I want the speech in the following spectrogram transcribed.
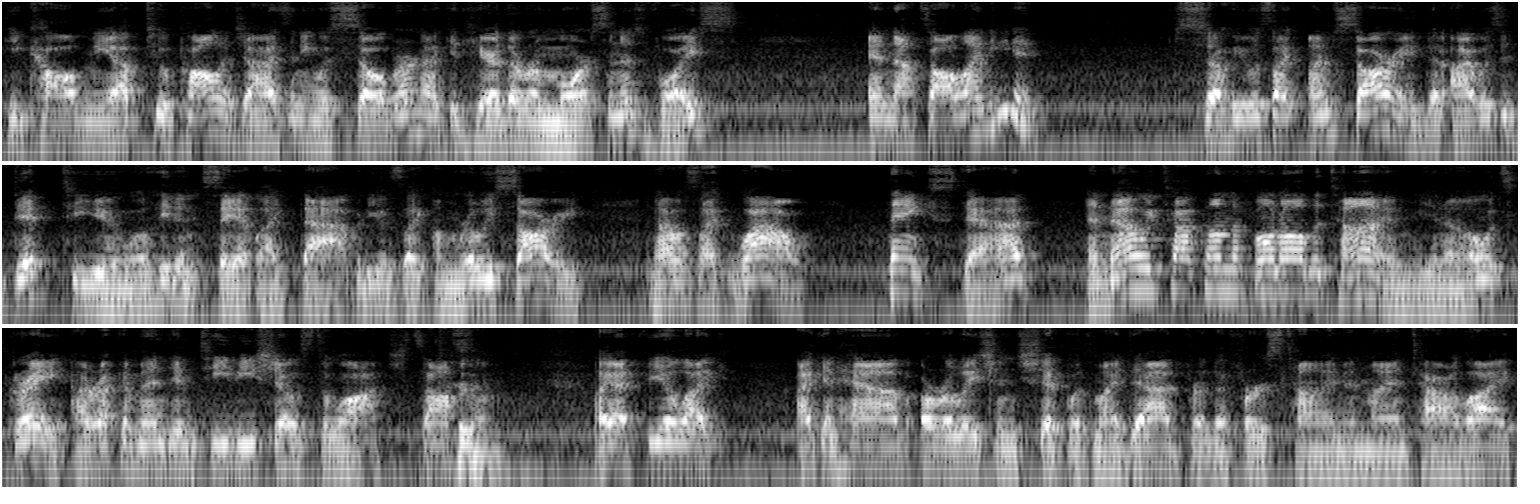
he called me up to apologize, and he was sober, and I could hear the remorse in his voice, and that's all I needed. So he was like, I'm sorry that I was a dick to you. Well, he didn't say it like that, but he was like, I'm really sorry. And I was like, wow, thanks, Dad. And now we talk on the phone all the time, you know, it's great. I recommend him TV shows to watch. It's awesome. like, I feel like I can have a relationship with my dad for the first time in my entire life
